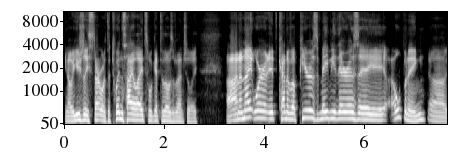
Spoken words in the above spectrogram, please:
you know, usually start with the Twins highlights. We'll get to those eventually. Uh, on a night where it kind of appears maybe there is a opening uh,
